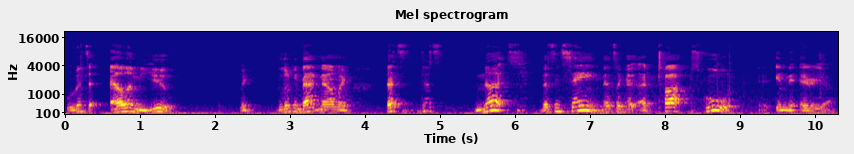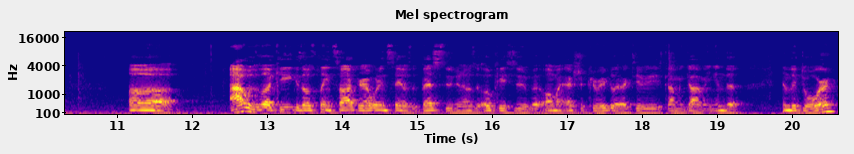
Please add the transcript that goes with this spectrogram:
we went to LMU. Like looking back now, I'm like, that's that's nuts. That's insane. That's like a, a top school in the area. Uh, I was lucky because I was playing soccer. I wouldn't say I was the best student. I was an okay student, but all my extracurricular activities got me got me in the in the door.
